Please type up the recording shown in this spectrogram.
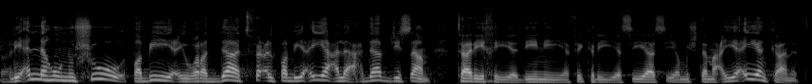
صحيح. لأنه نشوء طبيعي وردات فعل طبيعية على أحداث جسام تاريخية دينية فكرية سياسية مجتمعية ايا كانت.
